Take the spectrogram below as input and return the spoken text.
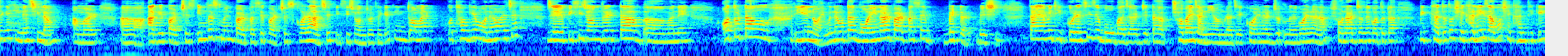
থেকে কিনেছিলাম। আমার আগে পারচেস ইনভেস্টমেন্ট পারপাসে পারচেস করা আছে পিসি চন্দ্র থেকে। কিন্তু আমার কোথাও গিয়ে মনে হয়েছে যে পিসি চন্দ্রেরটা মানে অতটাও ইয়ে নয় মানে ওটা গয়নার পারপাসে বেটার বেশি। তাই আমি ঠিক করেছি যে বউবাজার যেটা সবাই জানি আমরা যে গয়নার মানে গয়না না সোনার জন্য কতটা বিখ্যাত, তো সেখানেই যাব, সেখান থেকেই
